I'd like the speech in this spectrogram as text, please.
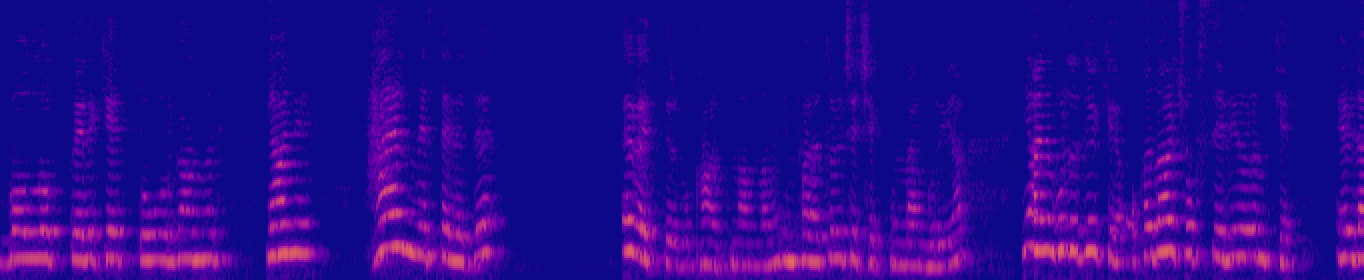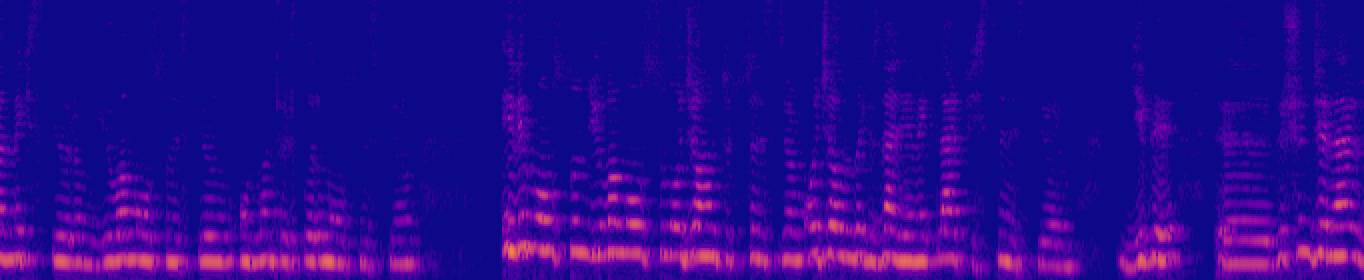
Bolluk, bereket, doğurganlık. Yani her meselede evettir bu kartın anlamı. İmparatoriçe çektim ben buraya. Yani burada diyor ki o kadar çok seviyorum ki evlenmek istiyorum, yuvam olsun istiyorum, ondan çocuklarım olsun istiyorum. Evim olsun, yuvam olsun, ocağım tütsün istiyorum. Ocağımda güzel yemekler pişsin istiyorum gibi e, düşünceler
